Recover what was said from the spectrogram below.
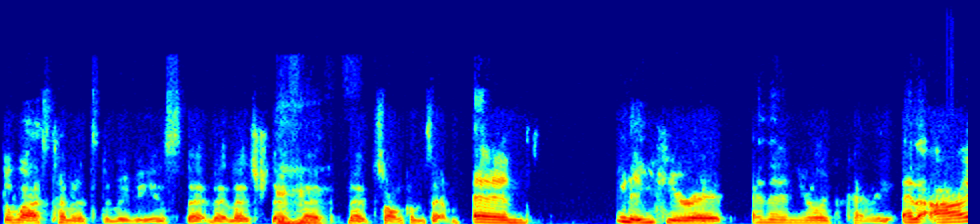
the last ten minutes of the movie is that that that that, Mhm. that, that song comes in, and you know you hear it, and then you're like, okay, and I,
